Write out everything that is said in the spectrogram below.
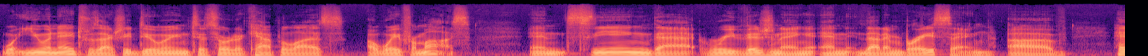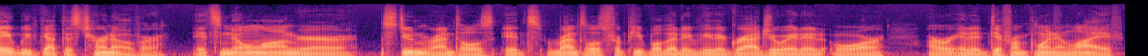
what UNH was actually doing to sort of capitalize away from us. And seeing that revisioning and that embracing of, hey, we've got this turnover. It's no longer student rentals, it's rentals for people that have either graduated or are at a different point in life.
